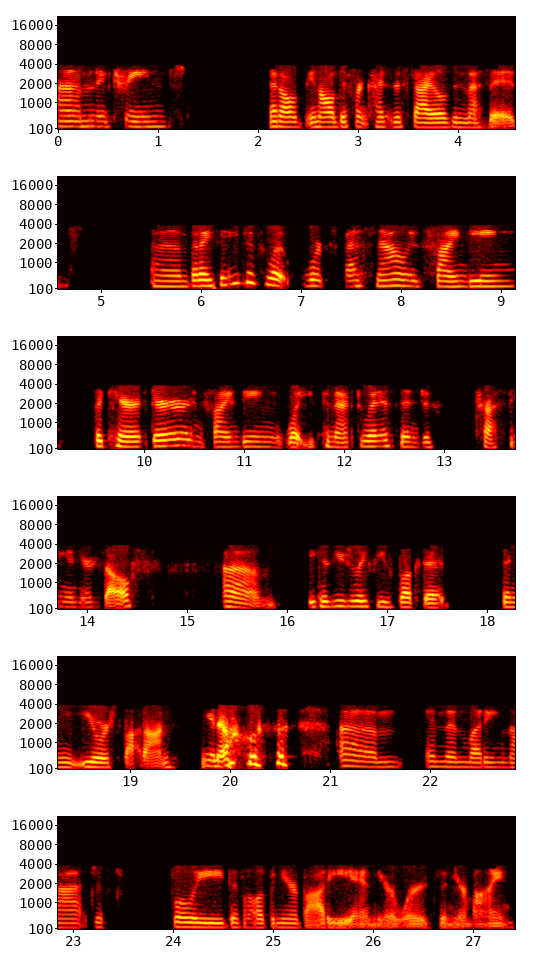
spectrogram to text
Um and I've trained at all in all different kinds of styles and methods. Um, but I think just what works best now is finding the character and finding what you connect with and just trusting in yourself. Um, because usually if you've booked it, then you're spot on, you know? um, and then letting that just fully develop in your body and your words and your mind,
